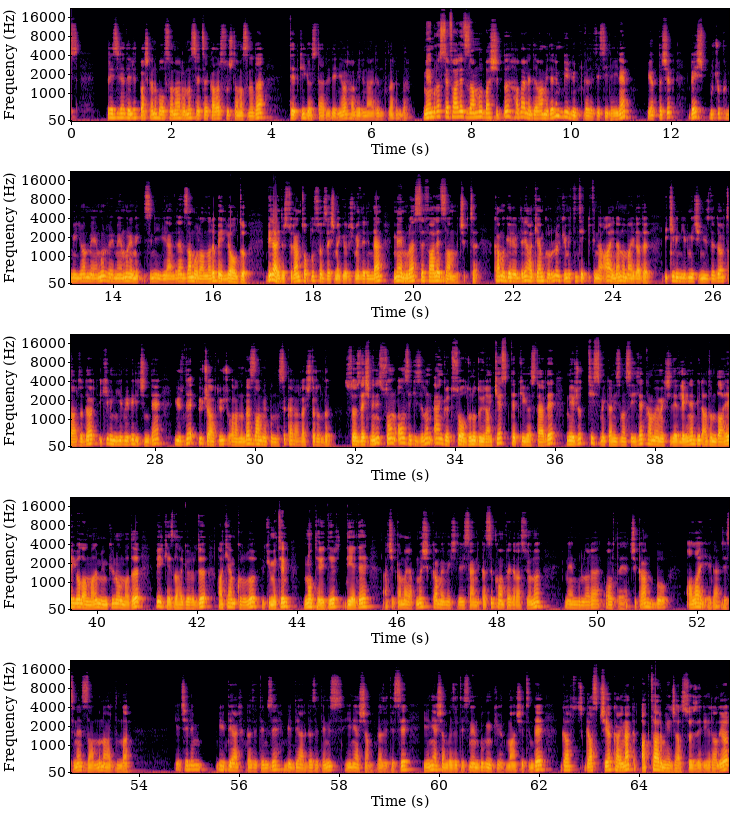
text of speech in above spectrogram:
Brezilya Devlet Başkanı Bolsonaro'nun STK'lar suçlamasına da tepki gösterdi deniyor haberin ayrıntılarında. Memura sefalet zammı başlıklı haberle devam edelim. Bir gün gazetesiyle yine yaklaşık 5,5 milyon memur ve memur emeklisini ilgilendiren zam oranları belli oldu. Bir aydır süren toplu sözleşme görüşmelerinden memura sefalet zammı çıktı. Kamu görevlileri hakem kurulu hükümetin teklifini aynen onayladı. 2020 için %4 artı 4, 2021 için de %3 artı 3 oranında zam yapılması kararlaştırıldı. Sözleşmenin son 18 yılın en kötüsü olduğunu duyuran KESK tepki gösterdi. Mevcut TİS mekanizması ile kamu emekçileri lehine bir adım dahi yol almanın mümkün olmadığı bir kez daha görüldü. Hakem kurulu hükümetin noteridir diye de açıklama yapmış. Kamu Emekçileri Sendikası Konfederasyonu memurlara ortaya çıkan bu alay edercesine zammın ardından. Geçelim bir diğer gazetemize. Bir diğer gazetemiz Yeni Yaşam gazetesi. Yeni Yaşam gazetesinin bugünkü manşetinde gaspçıya kaynak aktarmayacağız sözleri yer alıyor.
